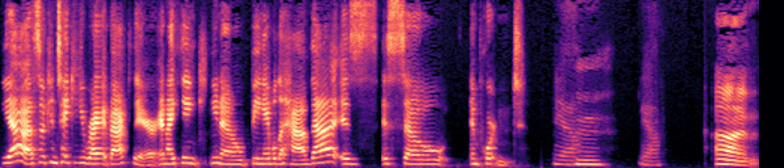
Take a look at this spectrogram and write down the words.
yeah so it can take you right back there. And i think you know being able to have that is is so important. Yeah. Mm. yeah. Um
